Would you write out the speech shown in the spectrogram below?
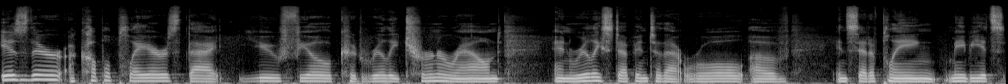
is there a couple players that you feel could really turn around and really step into that role of instead of playing maybe it's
